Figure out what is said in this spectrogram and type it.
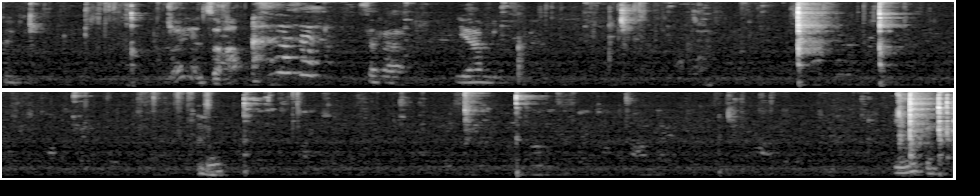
Sige. Ay, ang sarap. Sarap. Yummy. Init eh.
